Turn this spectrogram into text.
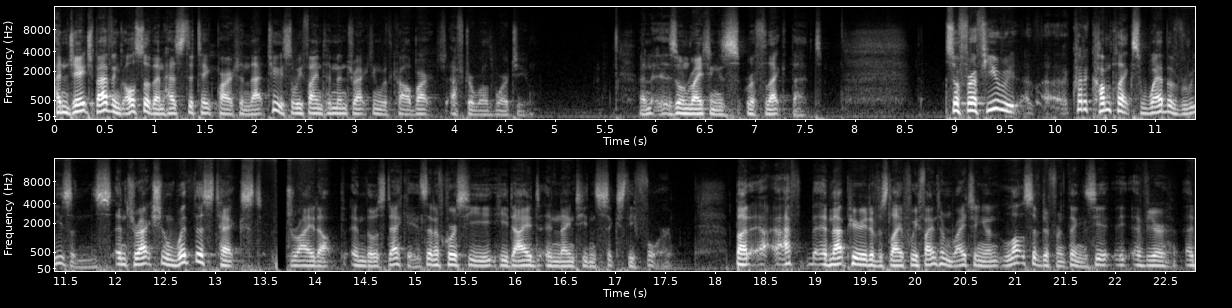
And J.H. Bavinck also then has to take part in that too. So we find him interacting with Karl Barth after World War II. And his own writings reflect that. So for a few, uh, quite a complex web of reasons, interaction with this text dried up in those decades. And of course, he, he died in 1964. But in that period of his life, we find him writing on lots of different things. He, if you're a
